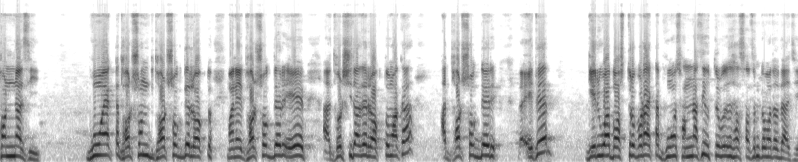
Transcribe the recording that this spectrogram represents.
সন্ন্যাসী, ভুয়ো একটা ধর্ষণ, ধর্ষকদের রক্ত মানে ধর্ষকদের এ, ধর্ষিতাদের রক্তমাখা, আর ধর্ষকদের এতে গেরুয়া বস্ত্র পরা একটা ভুয়ো সন্ন্যাসী উত্তরপ্রদেশ শাসন ক্ষমতাতে আছে।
